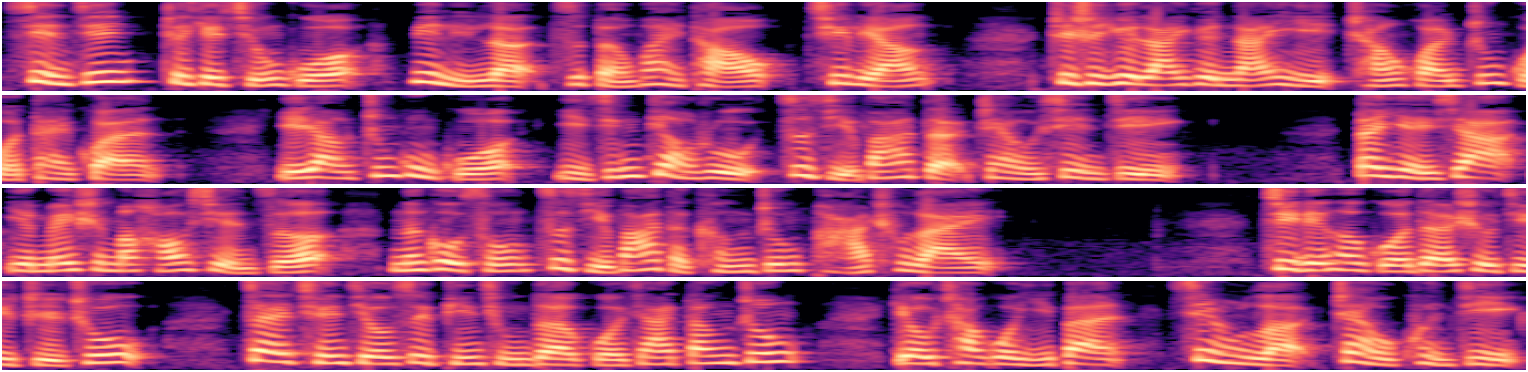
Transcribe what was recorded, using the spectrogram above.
现今这些穷国面临了资本外逃、缺粮，这是越来越难以偿还中国贷款，也让中共国已经掉入自己挖的债务陷阱。但眼下也没什么好选择，能够从自己挖的坑中爬出来。据联合国的数据指出，在全球最贫穷的国家当中，有超过一半陷入了债务困境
